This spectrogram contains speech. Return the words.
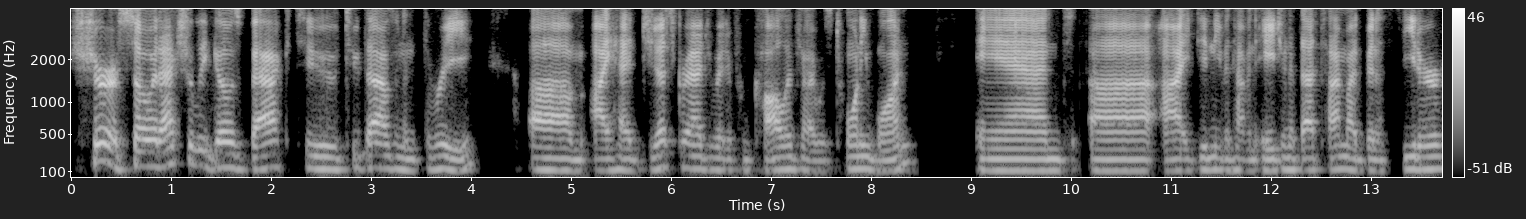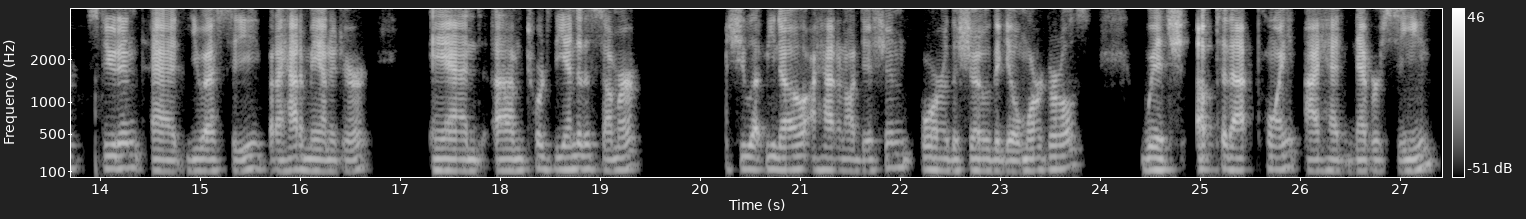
Sure. So it actually goes back to 2003. Um, I had just graduated from college. I was 21 and uh, I didn't even have an agent at that time. I'd been a theater student at USC, but I had a manager. And um, towards the end of the summer, she let me know I had an audition for the show The Gilmore Girls, which up to that point I had never seen.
